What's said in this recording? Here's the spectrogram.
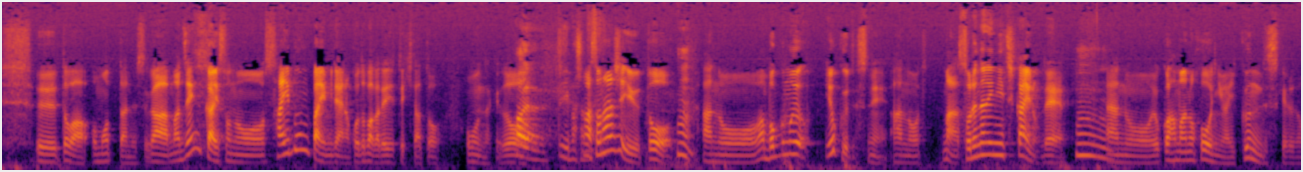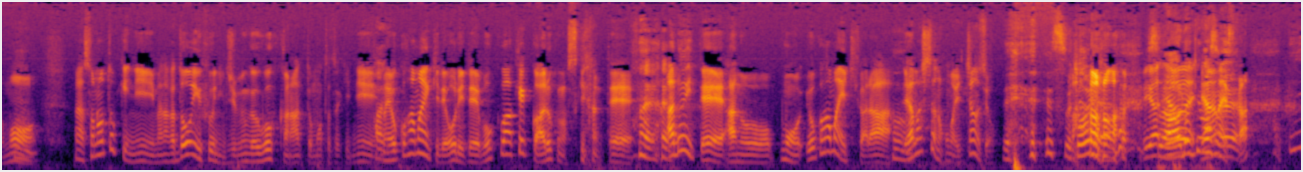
とは思ったんですが、まあ、前回その再分配みたいな言葉が出てきたと思うんだけど、はいまね。まあ、その話で言うと、うん。あのまあ、僕もよよくですねあの、まあ、それなりに近いので、うん。あの横浜の方には行くんですけれども、まあその時に、まあ、なんかどういうふうに自分が動くかなって思った時に、はい。まあ、横浜駅で降りて僕は結構歩くの好きなんで、はいはい。歩いてあのもう横浜駅からうん。山下の方まで行っちゃうんですよ。えーすごいね。いややらないですか？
